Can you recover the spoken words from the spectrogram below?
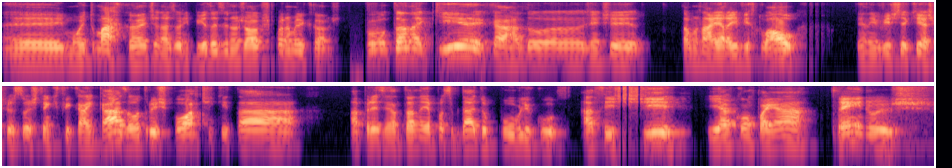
é, e muito marcante nas Olimpíadas e nos Jogos Pan-Americanos. Voltando aqui, Ricardo, a gente estamos na era virtual, tendo em vista que as pessoas têm que ficar em casa. Outro esporte que está apresentando a possibilidade do público assistir e acompanhar treinos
